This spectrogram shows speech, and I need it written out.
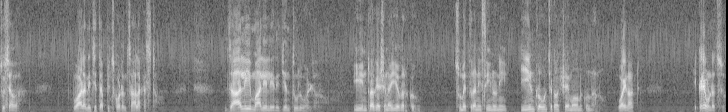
చూసావా వాళ్ళ నుంచి తప్పించుకోవడం చాలా కష్టం. జాలి మాలి లేని జంతువులు వాళ్ళు. ఈ ఇంట్రాగేషన్ అయ్యే వరకు సుమిత్రని సీనుని ఈ ఇంట్లో ఉంచడం క్షేమం అనుకున్నాను. వై నాట్ ఇక్కడే ఉండొచ్చు.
